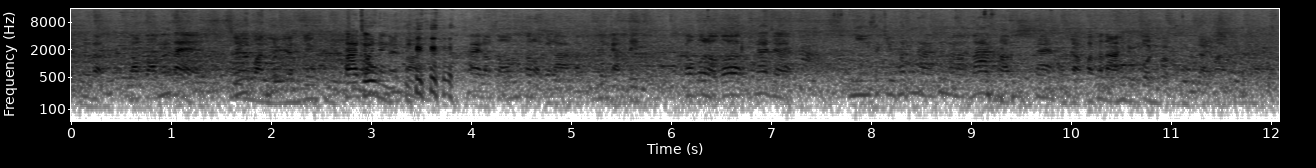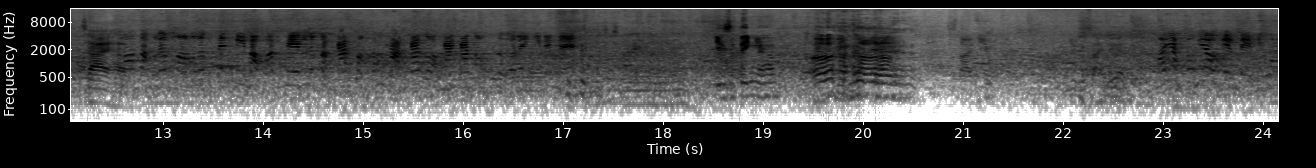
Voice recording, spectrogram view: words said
ก็คือแบบเราซ้อมตั้งแต่เที่ยงวันหรือยันเที่ยงคืนห้าทุ่ม ใช่เราซ้อมตลอดเวลาครับเรื่องการเต้นก็พวกเราก็น่าจะมีสกิลพัฒนาขึ้นมาบ้างครับใช่ครับอยากพัฒนาให้ทุกคนแบบภูมิใจมากขึ้นใช่ครับนอกจากเรื่องร้องเรื่องเต้นมีแบบว่าเทรนเรื่องแบบการตอบคำถามการออกงานการออกสื่ออะไรอย่างนี้ได้ไหมอินสติ้งเลยครับ เออแล้วอย่างช่วงที่เราเตรียมเดบิวต์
